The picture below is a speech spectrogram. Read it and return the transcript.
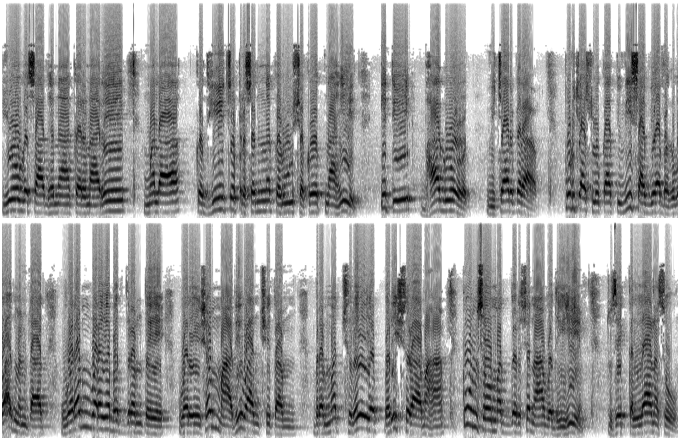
योग साधना करणारे मला कधीच प्रसन्न करू शकत नाहीत. इति भागवत. विचार करा. पुढच्या श्लोकात विसाव्या भगवान म्हणतात वरम वरय भद्रम ते वरेशम माभिवांछितम ब्रह्मश्रेय परिश्राम पुंसो मदर्शनावधी तुझे कल्याण असो.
